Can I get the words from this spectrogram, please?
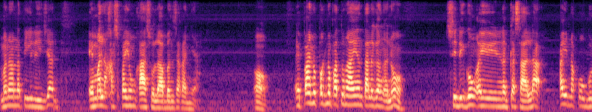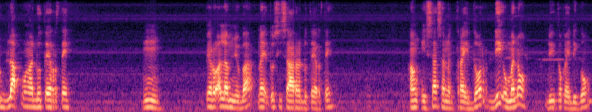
mananatili dyan. Eh malakas pa yung kaso laban sa kanya. Oh. Eh paano pag napatunayan talagang ano? Si Digong ay nagkasala. Ay naku, good luck mga Duterte. Hmm. Pero alam nyo ba na ito si Sara Duterte? Ang isa sa nagtraidor, di umano, dito kay Digong.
